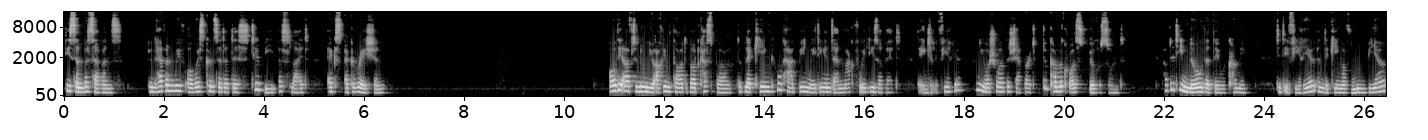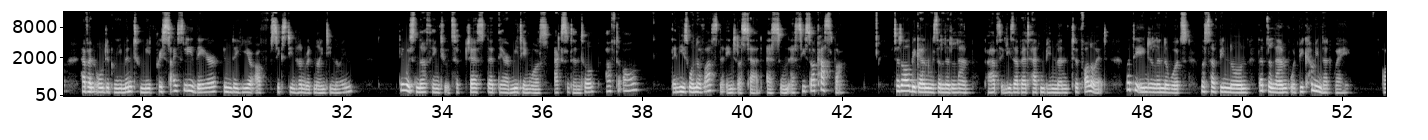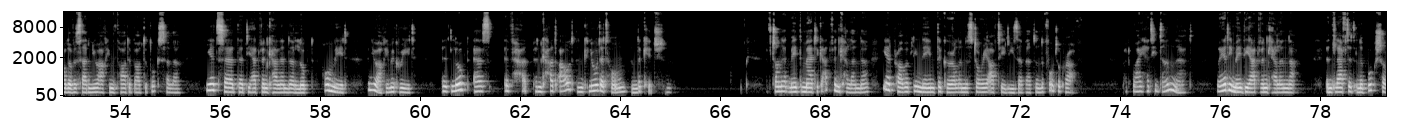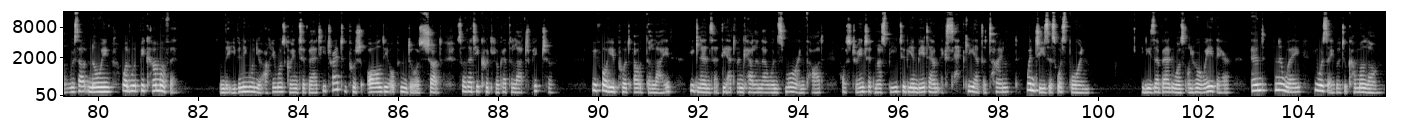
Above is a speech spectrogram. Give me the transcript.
December 7th. In heaven, we've always considered this to be a slight exaggeration. All the afternoon, Joachim thought about Caspar, the Black King who had been waiting in Denmark for Elisabeth, the angel Ephiriel, and Joshua the shepherd to come across Öresund. How did he know that they were coming? Did Ephiriel and the king of Nubia have an old agreement to meet precisely there in the year of 1699? There was nothing to suggest that their meeting was accidental, after all. Then he's one of us, the angel said, as soon as he saw Caspar. It had all begun with a little lamp. Perhaps Elizabeth hadn't been meant to follow it, but the angel in the woods must have been known that the lamp would be coming that way. All of a sudden, Joachim thought about the bookseller. He had said that the advent calendar looked homemade, and Joachim agreed. It looked as if it had been cut out and glued at home in the kitchen. If John had made the magic advent calendar, he had probably named the girl in the story after Elisabeth in the photograph. But why had he done that? Why had he made the advent calendar and left it in a bookshop without knowing what would become of it? In the evening, when Joachim was going to bed, he tried to push all the open doors shut so that he could look at the large picture. Before he put out the light, he glanced at the advent calendar once more and thought how strange it must be to be in Bethlehem exactly at the time when Jesus was born. Elizabeth was on her way there, and in a way he was able to come along.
